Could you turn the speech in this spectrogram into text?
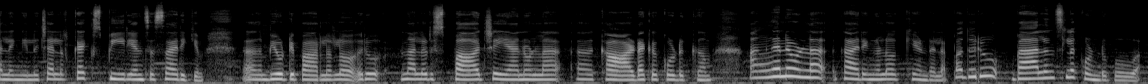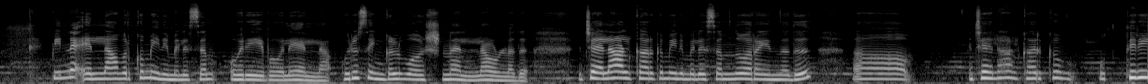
അല്ലെങ്കിൽ ചിലർക്ക് എക്സ്പീരിയൻസസ് ആയിരിക്കും. ബ്യൂട്ടി പാർലറിലോ ഒരു നല്ലൊരു സ്പാ ചെയ്യാനുള്ള കാർഡൊക്കെ കൊടുക്കാം. അങ്ങനെയുള്ള കാര്യങ്ങളൊക്കെ ഉണ്ടല്ലോ. അപ്പോൾ അതൊരു ബാലൻസിൽ കൊണ്ടുപോവുക. പിന്നെ എല്ലാവർക്കും മിനിമലിസം ഒരേപോലെയല്ല. ഒരു സിംഗിൾ വേർഷനല്ല ഉള്ളത്. ചില ആൾക്കാർക്ക് മിനിമലിസം എന്ന് പറയുന്നത് ചില ആൾക്കാർക്ക് ഒത്തിരി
